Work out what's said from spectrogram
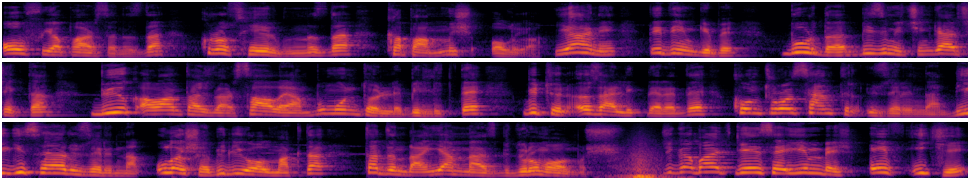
off yaparsanız da crosshair'ınız da kapanmış oluyor. Yani dediğim gibi burada bizim için gerçekten büyük avantajlar sağlayan bu monitörle birlikte bütün özelliklere de Control Center üzerinden, bilgisayar üzerinden ulaşabiliyor olmak da tadından yenmez bir durum olmuş. Gigabyte GS25 F2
